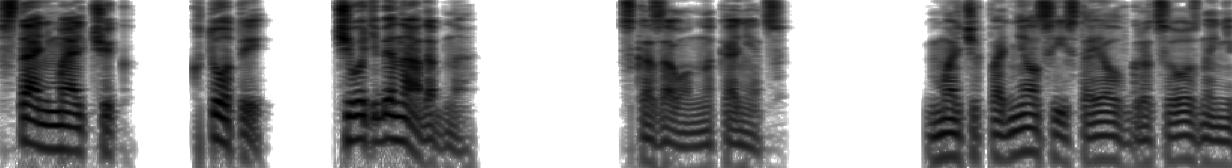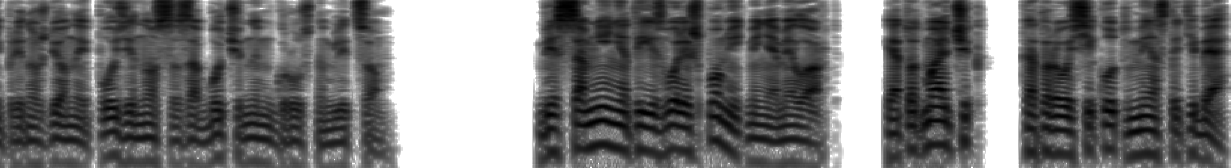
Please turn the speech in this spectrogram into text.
«Встань, мальчик! Кто ты? Чего тебе надобно?» — сказал он наконец. Мальчик поднялся и стоял в грациозной, непринужденной позе, но с озабоченным грустным лицом. «Без сомнения, ты изволишь помнить меня, милорд. Я тот мальчик, которого секут вместо тебя».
